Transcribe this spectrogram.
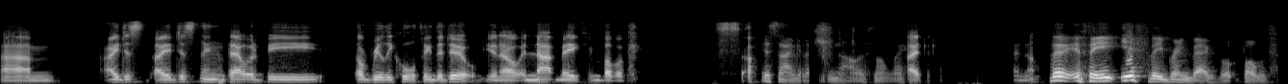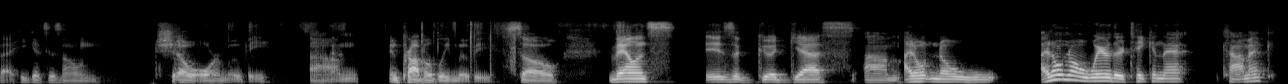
um, I just I just think that would be a really cool thing to do, you know, and not make him Bubba. So It's not gonna. No, there's no way. I know. They, if they if they bring back Bo- Boba Fett, he gets his own show or movie, um, and probably movie. So Valance is a good guess. Um, I don't know. I don't know where they're taking that comic.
